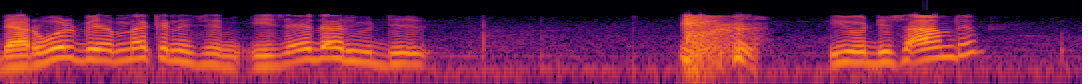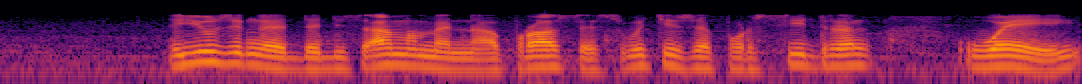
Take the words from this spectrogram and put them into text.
there will be a mechanism. Is either you di you disarm them using uh, the disarmament uh, process, which is a procedural way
